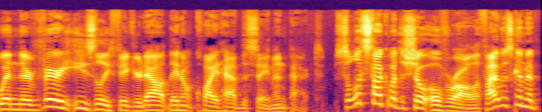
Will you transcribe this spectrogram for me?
when they're very easily figured out, they don't quite have the same impact. So let's talk about the show overall. If I was going to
